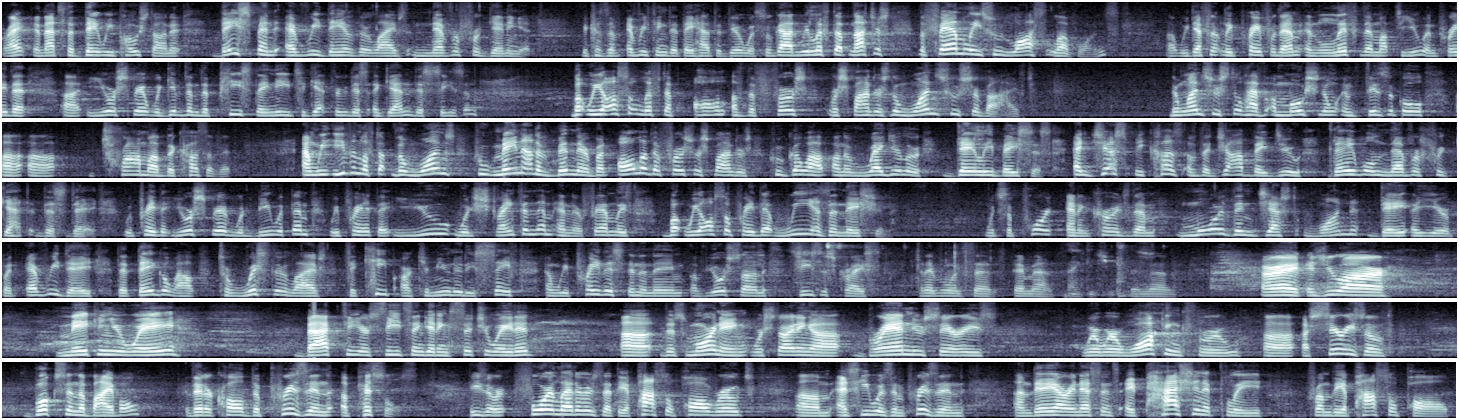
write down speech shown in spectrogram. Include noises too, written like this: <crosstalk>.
right? And that's the day we post on it. They spend every day of their lives never forgetting it because of everything that they had to deal with. So, God, we lift up not just the families who lost loved ones, uh, we definitely pray for them and lift them up to you and pray that uh, your spirit would give them the peace they need to get through this again this season. But we also lift up all of the first responders, the ones who survived, the ones who still have emotional and physical uh, uh, trauma because of it. And we even lift up the ones who may not have been there, but all of the first responders who go out on a regular daily basis. And just because of the job they do, they will never forget this day. We pray that your spirit would be with them. We pray that you would strengthen them and their families. But we also pray that we as a nation would support and encourage them more than just one day a year, but every day that they go out to risk their lives to keep our community safe. And we pray this in the name of your Son, Jesus Christ. And everyone said, Amen. Thank you, Jesus. Amen. All right, as you are making your way back to your seats and getting situated, uh, this morning we're starting a brand new series where we're walking through uh, a series of books in the Bible that are called the prison epistles. These are four letters that the Apostle Paul wrote um, as he was imprisoned, and they are, in essence, a passionate plea from the Apostle Paul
